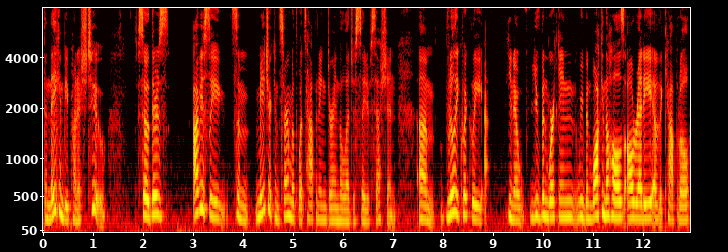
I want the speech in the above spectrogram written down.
then they can be punished too. So there's obviously some major concern with what's happening during the legislative session. Um, really quickly, you know, you've been working, we've been walking the halls already of the Capitol.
